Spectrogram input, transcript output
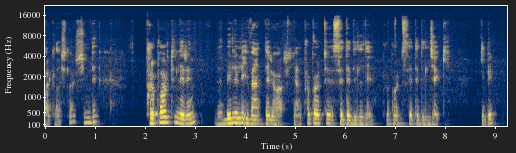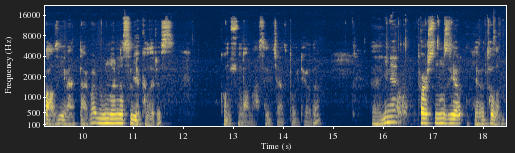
arkadaşlar. Şimdi property'lerin e, belirli eventleri var. Yani property set edildi, property set edilecek gibi bazı eventler var. Bunları nasıl yakalarız konusundan bahsedeceğiz bu videoda. Ee, yine person'ımızı yar- yaratalım.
